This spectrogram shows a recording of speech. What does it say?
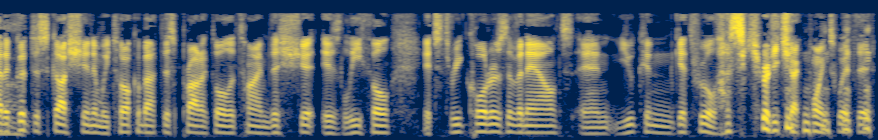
had a good discussion, and we talk about this product all the time. This shit is lethal. It's three quarters of an ounce, and you can get through a lot of security checkpoints with it.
